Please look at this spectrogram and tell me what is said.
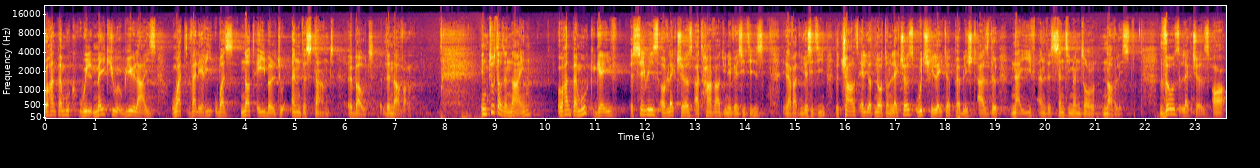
Orhan Pamuk will make you realize what Valéry was not able to understand about the novel. In 2009, Orhan Pamuk gave a series of lectures at Harvard Universities, Harvard University, the Charles Eliot Norton Lectures, which he later published as The Naive and the Sentimental Novelist. Those lectures are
